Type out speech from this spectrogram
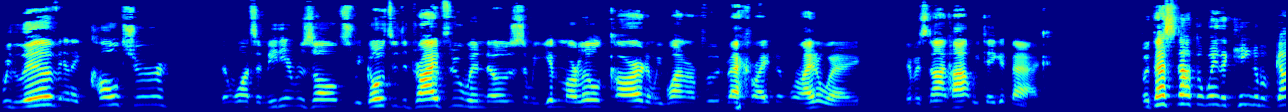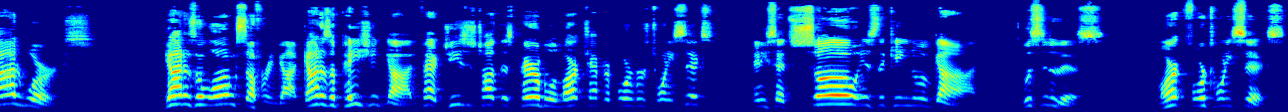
We live in a culture wants immediate results. We go through the drive-through windows and we give them our little card and we want our food back right right away. If it's not hot, we take it back. But that's not the way the kingdom of God works. God is a long suffering God. God is a patient God. In fact, Jesus taught this parable in Mark chapter 4 verse 26, and he said, So is the kingdom of God. Listen to this. Mark 4:26.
